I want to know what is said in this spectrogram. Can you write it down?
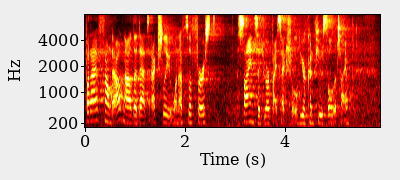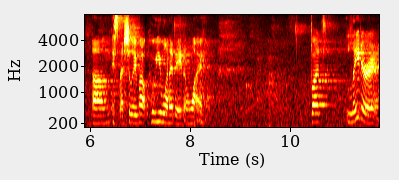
but I've found out now that that's actually one of the first signs that you're bisexual you're confused all the time um, especially about who you want to date and why but later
